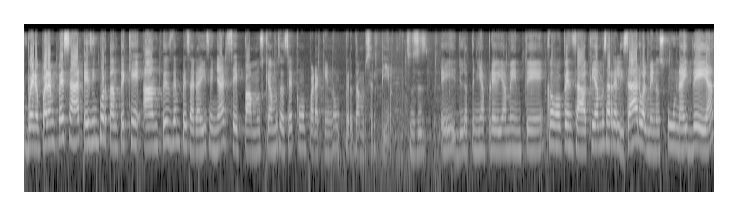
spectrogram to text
Bueno, para empezar es importante que antes de empezar a diseñar sepamos qué vamos a hacer como para que no perdamos el tiempo. Entonces eh, yo ya tenía previamente como pensaba que íbamos a realizar o al menos una idea.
